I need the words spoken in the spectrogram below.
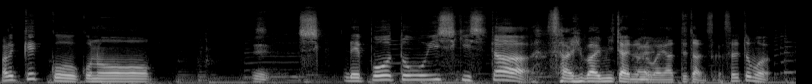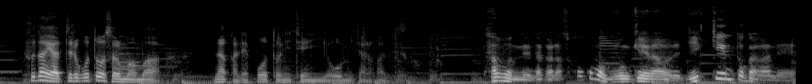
あれ結構このえ。しレポートを意識した栽培みたいなのはやってたんですか、それとも普段やってることをそのままなんかレポートに転用みたいな感じですか？え多分ねだからそこも文系なので実験とかがね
